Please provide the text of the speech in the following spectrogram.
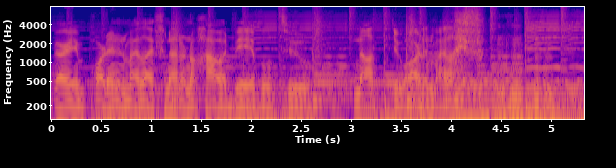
very important in my life, and I don't know how I'd be able to not do art in my life.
